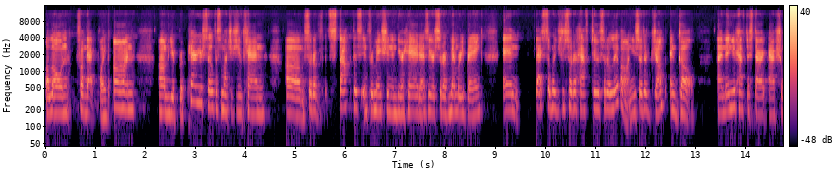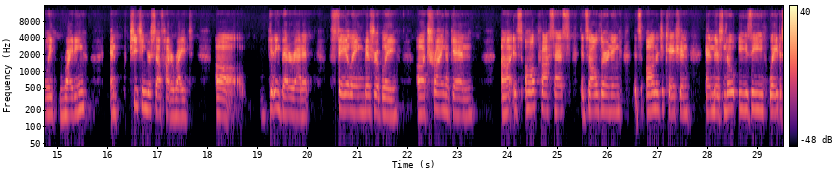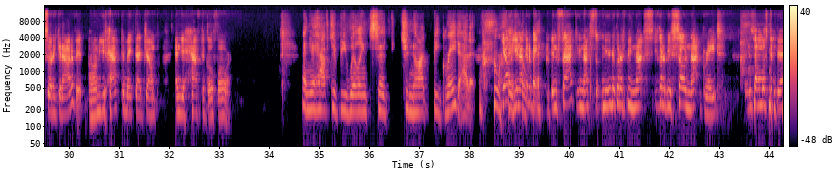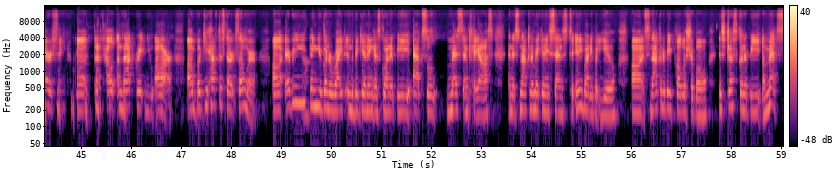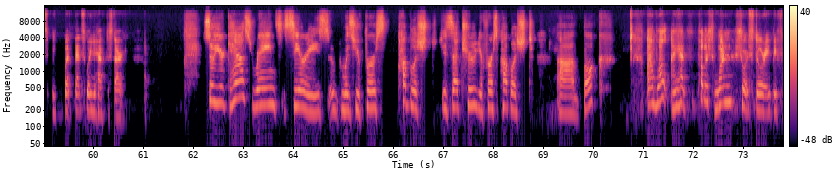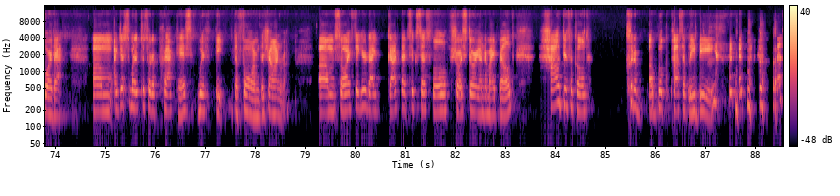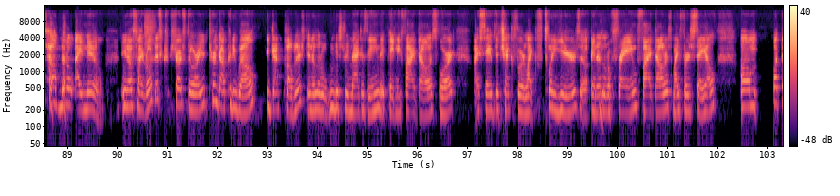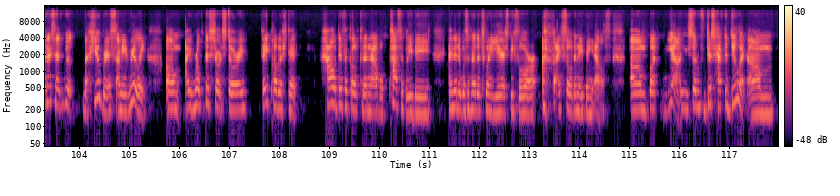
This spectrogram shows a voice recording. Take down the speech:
alone from that point on. Um, you prepare yourself as much as you can. Um, sort of stock this information in your head as your sort of memory bank and that's what you sort of have to sort of live on. You sort of jump and go and then you have to start actually writing and teaching yourself how to write, uh, getting better at it, failing miserably, uh, trying again. Uh, it's all process, it's all learning, it's all education, and there's no easy way to sort of get out of it. Um, you have to make that jump and you have to go forward. And you have to be willing to to not be great at it. Right yeah, you're not going to be. In fact, you're not. You're going to be not. You're going to be so not great it's almost embarrassing. Uh, that's how not great you are. Um, but you have to start somewhere. Uh, everything you're going to write in the beginning is going to be absolute mess and chaos, and it's not going to make any sense to anybody but you. Uh, it's not going to be publishable. It's just going to be a mess. But that's where you have to start. So your Cass Raines series was your first published. Is that true? Your first published um, book? Um, well, I had published one short story before that. Um, I just wanted to sort of practice with the, the form, the genre. Um, so I figured I got that successful short story under my belt. How difficult could a, a book possibly be? That's how little I knew. You know, so I wrote this short story. Turned out pretty well it got published in a little mystery magazine. They paid me five dollars for it. I saved the check for like twenty years uh, in a little frame. Five dollars, my first sale. Um, but then I said, well, the hubris. I mean, really, um, I wrote this short story. They published it. How difficult could a novel possibly be? And then it was another 20 years before I sold anything else. Um, but yeah, you sort of just have to do it. Um,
